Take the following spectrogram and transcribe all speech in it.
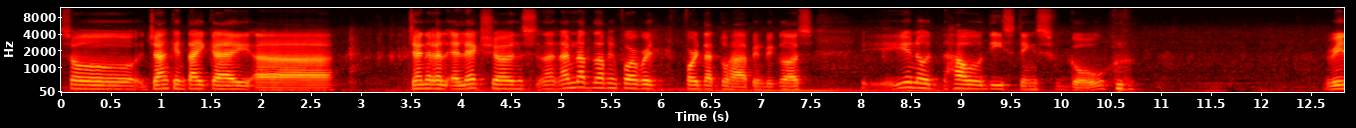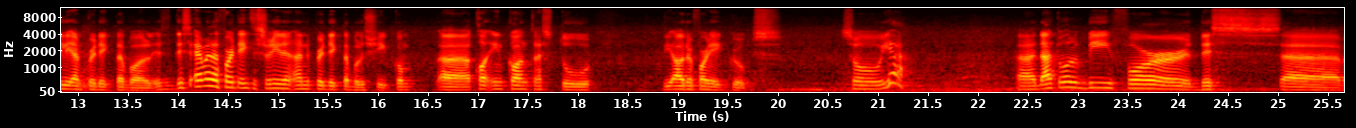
So Janken Taikai uh, general elections I'm not looking forward for that to happen because you know how these things go really unpredictable. This MNL48 is really an unpredictable sheep uh, in contrast to the other 48 groups. So yeah, uh, that will be for this uh,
